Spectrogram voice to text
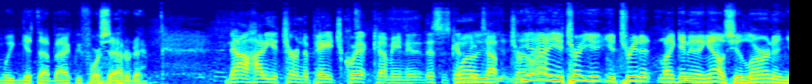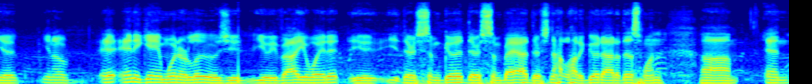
we can get that back before Saturday. Now, how do you turn the page quick? I mean, this is going to well, be tough to turn. Yeah, around. you, tra- you you treat it like anything else. You learn and you you know any game win or lose, you you evaluate it. You, you, there's some good, there's some bad. There's not a lot of good out of this one, um, and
